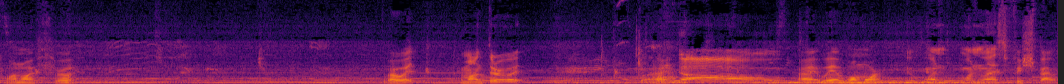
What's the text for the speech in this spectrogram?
Come on, wife, throw it. Throw it. Come on, throw it. Alright. Oh! Alright, we have one more. One, one last fish spout.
